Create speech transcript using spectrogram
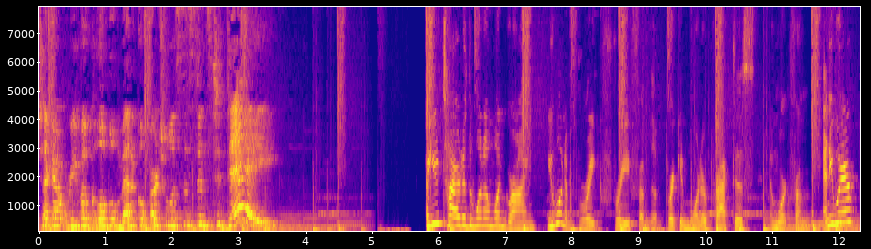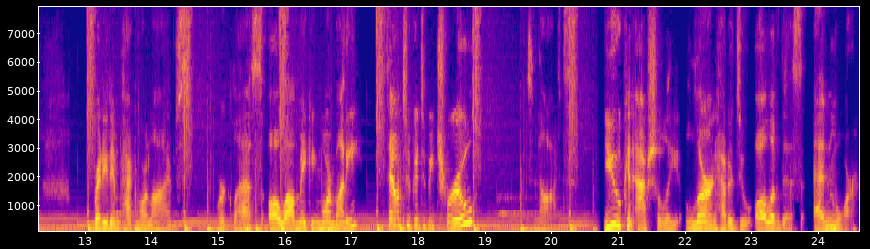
Check out REVA Global Medical Virtual Assistants today you tired of the one on one grind? You want to break free from the brick and mortar practice and work from anywhere? Ready to impact more lives, work less, all while making more money? Sound too good to be true? It's not. You can actually learn how to do all of this and more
